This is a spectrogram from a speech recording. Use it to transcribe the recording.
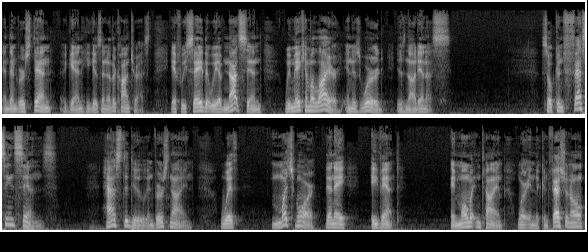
And then, verse 10, again, he gives another contrast. If we say that we have not sinned, we make him a liar, and his word is not in us. So, confessing sins has to do, in verse 9, with much more than a event a moment in time where in the confessional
